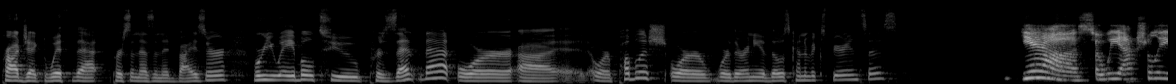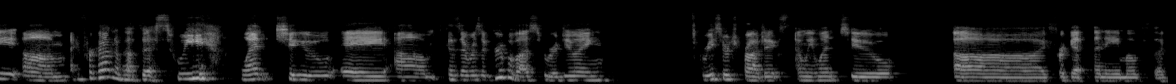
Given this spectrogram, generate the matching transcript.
project with that person as an advisor. Were you able to present that or uh, or publish, or were there any of those kind of experiences? Yeah, so we actually, um, I'd forgotten about this. We went to a, because um, there was a group of us who were doing research projects, and we went to, uh, I forget the name of the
